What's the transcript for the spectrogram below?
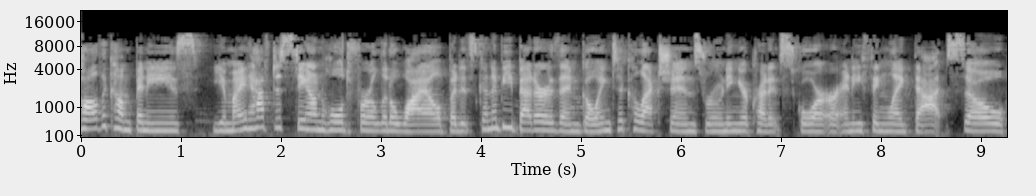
call the companies. You might have to stay on hold for a little while, but it's going to be better than going to collections, ruining your credit score or anything like that. So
